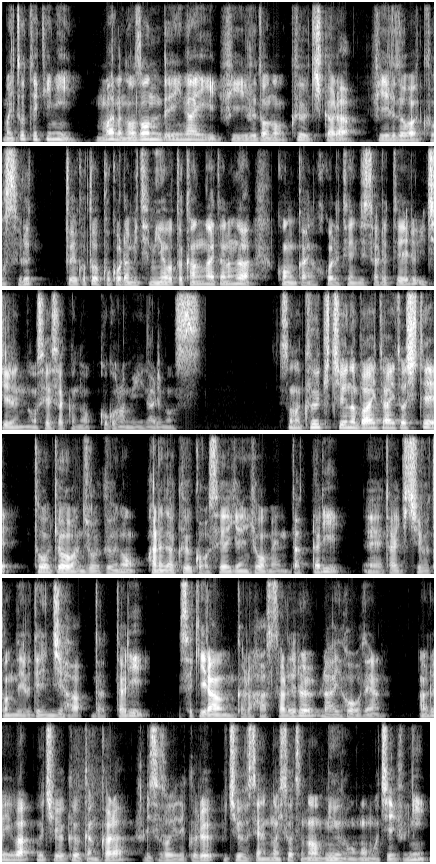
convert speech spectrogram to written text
まあ、意図的にまだ望んでいないフィールドの空気からフィールドワークをするということを試みてみようと考えたのが今回のここで展示されている一連の制作の試みになります。その空気中の媒体として東京湾上空の羽田空港制限表面だったり、大気中を飛んでいる電磁波だったり積乱雲から発される雷放電あるいは宇宙空間から降り注いでくる宇宙船の一つのミューオンをモチーフに、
